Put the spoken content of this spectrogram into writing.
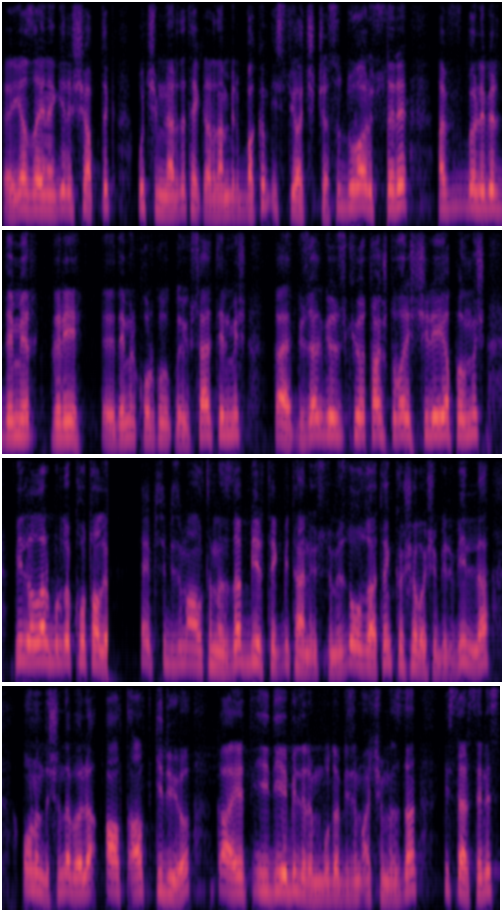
e, yaz ayına giriş yaptık. Bu çimlerde tekrardan bir bakım istiyor açıkçası. Duvar üstleri hafif böyle bir demir, gri, e, demir korkulukla yükseltilmiş. Gayet güzel gözüküyor. Taş duvar işçiliği yapılmış. Villalar burada kot alıyor. Hepsi bizim altımızda. Bir tek bir tane üstümüzde. O zaten köşe başı bir villa. Onun dışında böyle alt alt gidiyor. Gayet iyi diyebilirim bu da bizim açımızdan. İsterseniz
